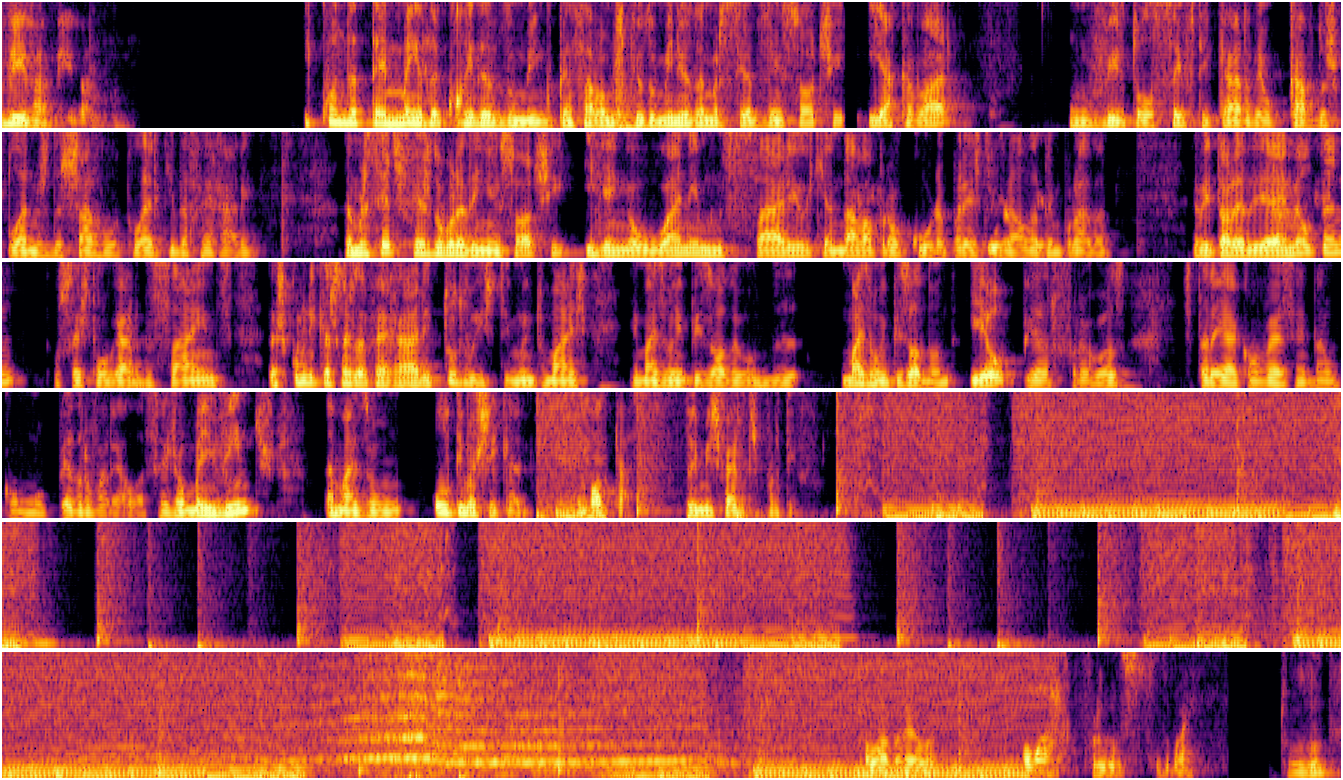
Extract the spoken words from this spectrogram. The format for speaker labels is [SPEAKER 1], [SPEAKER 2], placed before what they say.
[SPEAKER 1] Viva! Viva! E quando até meio da corrida de domingo pensávamos que o domínio da Mercedes em Sochi ia acabar, um virtual safety car deu cabo dos planos de Charles Leclerc e da Ferrari. A Mercedes fez dobradinho em Sochi e ganhou o ânimo necessário que andava à procura para este final da temporada. A vitória de Hamilton, o sexto lugar de Sainz, as comunicações da Ferrari, tudo isto e muito mais em mais um episódio onde, mais um episódio onde eu, Pedro Fragoso, estarei à conversa então com o Pedro Varela. Sejam bem-vindos a mais um Última Chicane, um podcast do Hemisfério Desportivo. Olá, Varela.
[SPEAKER 2] Olá, Fragoso, tudo bem?
[SPEAKER 1] Tudo.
